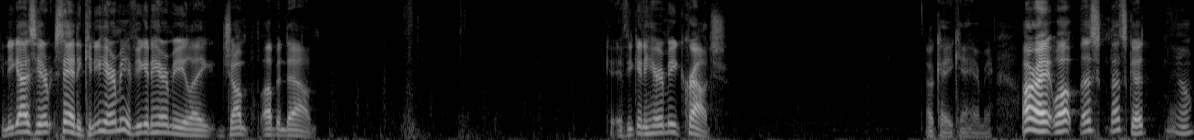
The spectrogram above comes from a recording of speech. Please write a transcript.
Can you guys hear? Sandy, can you hear me? If you can hear me, like jump up and down. If you can hear me, crouch. Okay, you can't hear me. All right, well, that's that's good. You know,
